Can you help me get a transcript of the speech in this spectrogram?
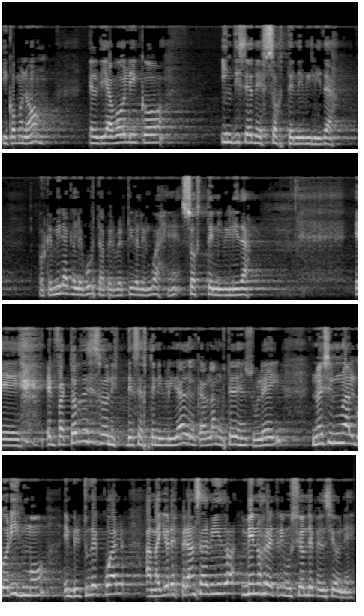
y, como no, el diabólico índice de sostenibilidad. Porque mira que le gusta pervertir el lenguaje, ¿eh? sostenibilidad. Eh, el factor de sostenibilidad del que hablan ustedes en su ley no es un algoritmo en virtud del cual a mayor esperanza de vida, menos retribución de pensiones.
